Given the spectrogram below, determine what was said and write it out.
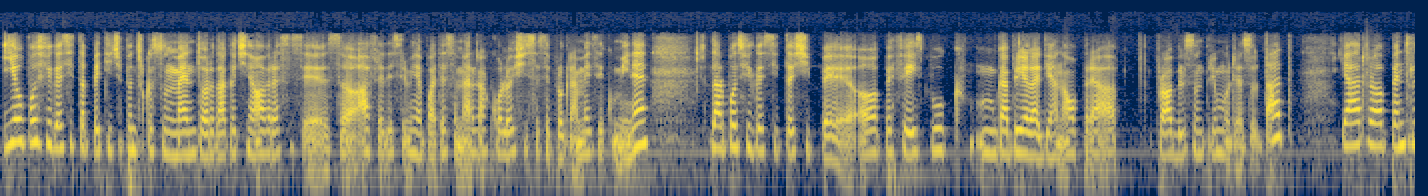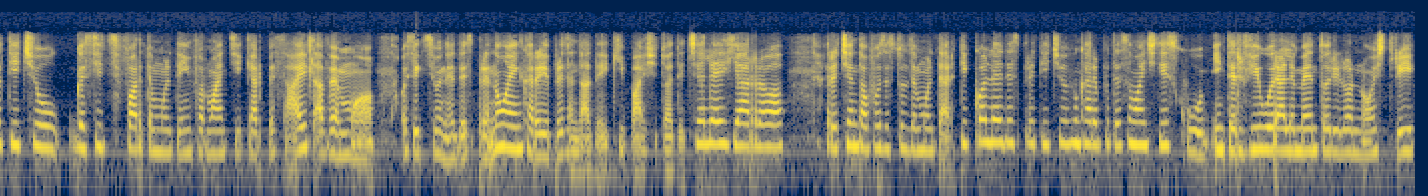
Eu pot fi găsită pe Ticiu pentru că sunt mentor. Dacă cineva vrea să, se, să afle despre mine, poate să meargă acolo și să se programeze cu mine. Dar pot fi găsită și pe, uh, pe Facebook. Gabriela Diana Oprea probabil sunt primul rezultat. Iar uh, pentru Ticiu găsiți foarte multe informații chiar pe site. Avem uh, o secțiune despre noi în care e prezentată echipa și toate cele, iar uh, recent au fost destul de multe articole despre Ticiu în care puteți să mai citiți cu interviuri ale mentorilor noștri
